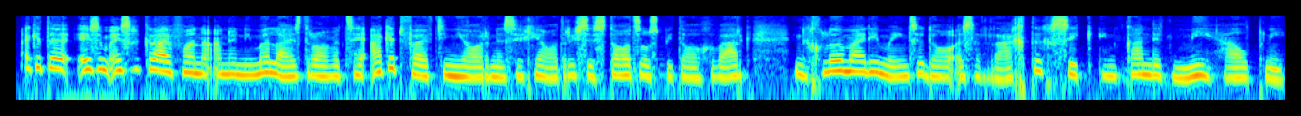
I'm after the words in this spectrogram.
Ek het 'n SMS gekry van 'n anonieme luisteraar wat sê ek het 15 jaar in 'n psigiatriese staatshospitaal gewerk en glo my die mense daar is regtig siek en kan dit nie help nie.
